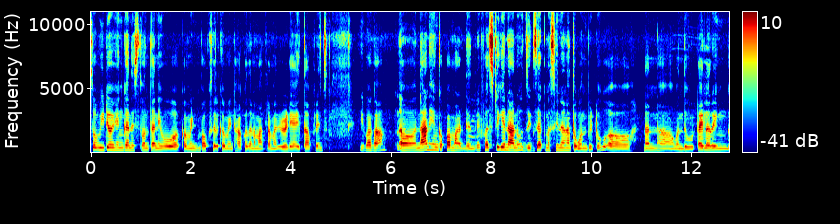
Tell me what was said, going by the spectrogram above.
ಸೊ ವಿಡಿಯೋ ಹೆಂಗೆ ಅನ್ನಿಸ್ತು ಅಂತ ನೀವು ಕಮೆಂಟ್ ಬಾಕ್ಸಲ್ಲಿ ಕಮೆಂಟ್ ಹಾಕೋದನ್ನು ಮಾತ್ರ ಮಾಡಿ ರೆಡಿ ಆಯಿತಾ ಫ್ರೆಂಡ್ಸ್? ಇವಾಗ ನಾನು ಹೆಂಗಪ್ಪ ಮಾಡಿದೆ ಅಂದರೆ ಫಸ್ಟಿಗೆ ನಾನು ಜಿಗ್ಜ್ಯಾಕ್ ಮಷೀನನ್ನು ತೊಗೊಂಡ್ಬಿಟ್ಟು ನನ್ನ ಒಂದು ಟೈಲರಿಂಗ್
